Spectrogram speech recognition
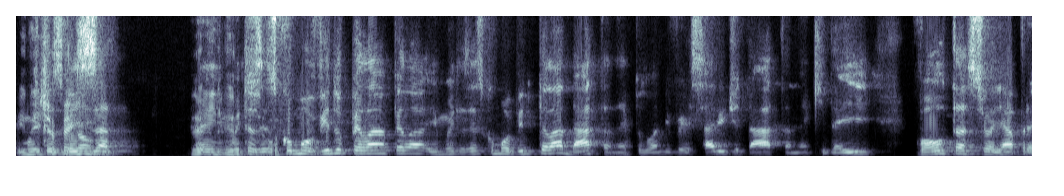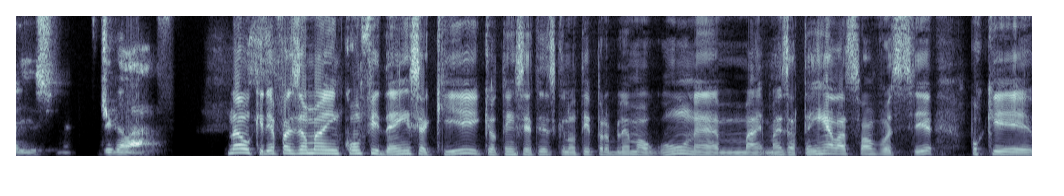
E muitas vezes, a, né, muitas vezes comovido pela, pela, e muitas vezes comovido pela data, né? Pelo aniversário de data, né? Que daí volta a se olhar para isso, né? Diga lá, Rafa. Não, eu queria fazer uma inconfidência aqui, que eu tenho certeza que não tem problema algum, né? Mas, mas até em relação a você, porque,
